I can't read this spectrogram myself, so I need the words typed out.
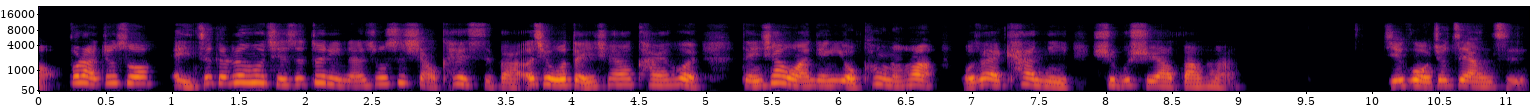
好，不然就说，哎，这个任务其实对你来说是小 case 吧？而且我等一下要开会，等一下晚点有空的话，我再来看你需不需要帮忙。结果就这样子，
